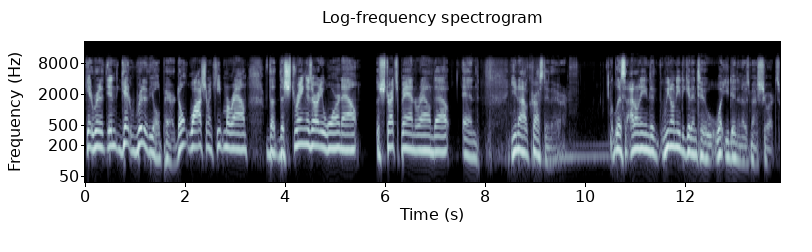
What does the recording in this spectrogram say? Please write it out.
Get rid of and get rid of the old pair. Don't wash them and keep them around. The the string is already worn out. The stretch band round out, and you know how crusty they are. Listen, I don't need to. We don't need to get into what you did in those mesh shorts.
